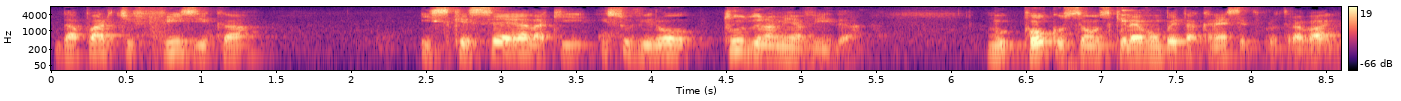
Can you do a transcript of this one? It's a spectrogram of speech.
da parte física, esquecer ela que isso virou tudo na minha vida. Poucos são os que levam o Beta para o trabalho.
